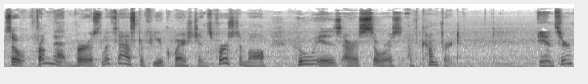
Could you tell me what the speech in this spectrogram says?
So, from that verse, let's ask a few questions. First of all, who is our source of comfort? Answer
